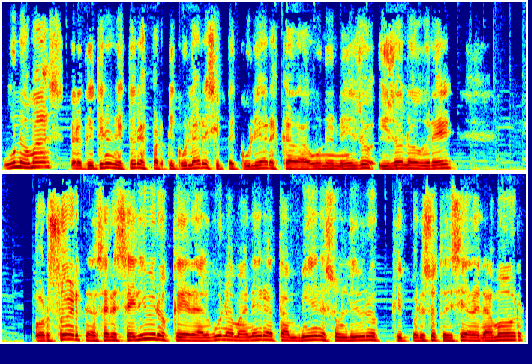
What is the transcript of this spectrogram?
uno más, pero que tienen historias particulares y peculiares cada uno en ello, y yo logré por suerte, hacer ese libro que de alguna manera también es un libro que por eso te decía del amor,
